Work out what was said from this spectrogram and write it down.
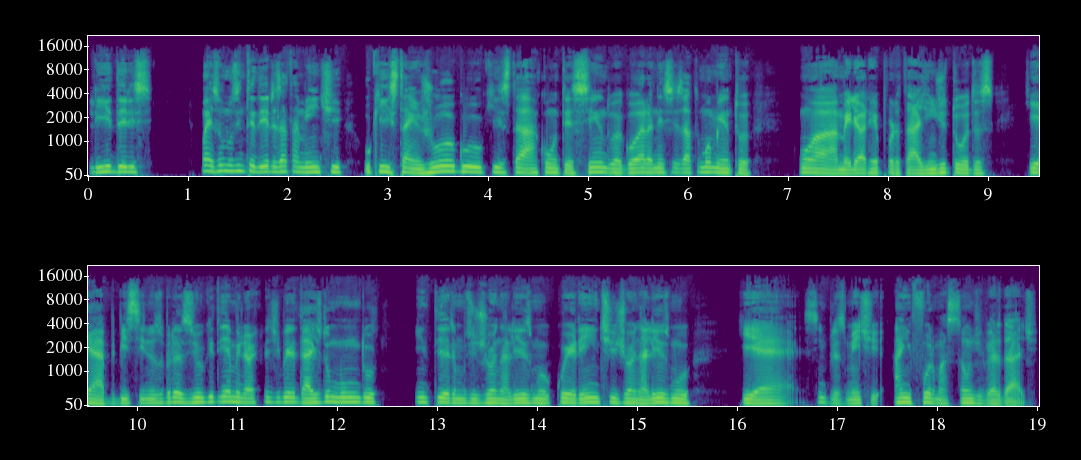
líderes. Mas vamos entender exatamente o que está em jogo, o que está acontecendo agora nesse exato momento, com a melhor reportagem de todas, que é a BBC News Brasil, que tem a melhor credibilidade do mundo em termos de jornalismo coerente, jornalismo que é simplesmente a informação de verdade.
